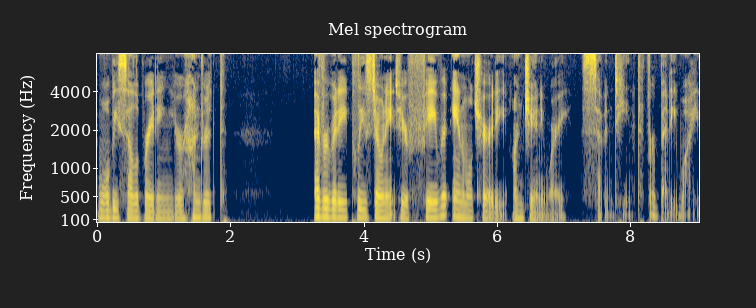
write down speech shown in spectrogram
we'll be celebrating your 100th. Everybody, please donate to your favorite animal charity on January 17th for Betty White.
